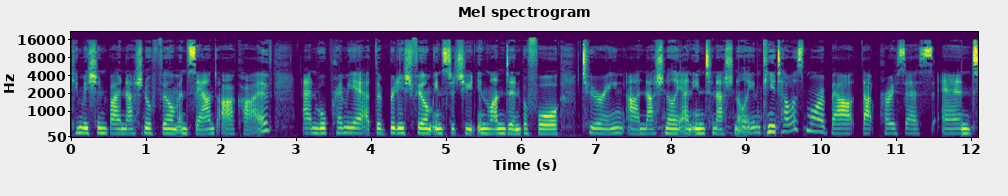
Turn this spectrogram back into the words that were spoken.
commissioned by National Film and Sound Archive, and will premiere at the British Film Institute in London before touring uh, nationally and internationally. And can you tell us more about that process and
